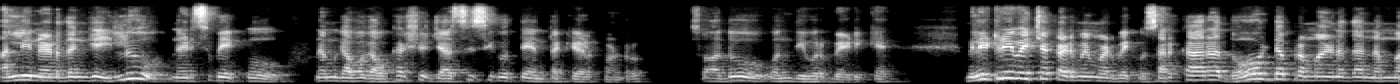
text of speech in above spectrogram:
ಅಲ್ಲಿ ನಡೆದಂಗೆ ಇಲ್ಲೂ ನಡೆಸಬೇಕು. ನಮ್ಗೆ ಅವಾಗ ಅವಕಾಶ ಜಾಸ್ತಿ ಸಿಗುತ್ತೆ ಅಂತ ಕೇಳ್ಕೊಂಡ್ರು. ಸೊ ಅದು ಒಂದು ಇವರ ಬೇಡಿಕೆ. ಮಿಲಿಟರಿ ವೆಚ್ಚ ಕಡಿಮೆ ಮಾಡಬೇಕು. ಸರ್ಕಾರ ದೊಡ್ಡ ಪ್ರಮಾಣದ ನಮ್ಮ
